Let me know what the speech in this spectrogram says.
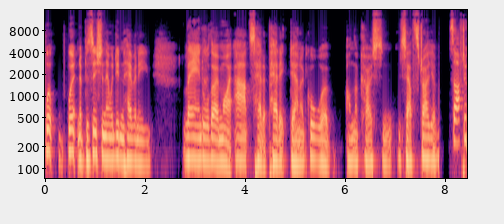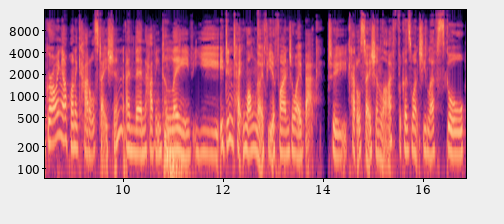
we weren't in a position then we didn't have any land, although my aunts had a paddock down at Goolwa on the coast in, in South Australia. So after growing up on a cattle station and then having to leave, you, it didn't take long though for you to find your way back to cattle station life because once you left school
